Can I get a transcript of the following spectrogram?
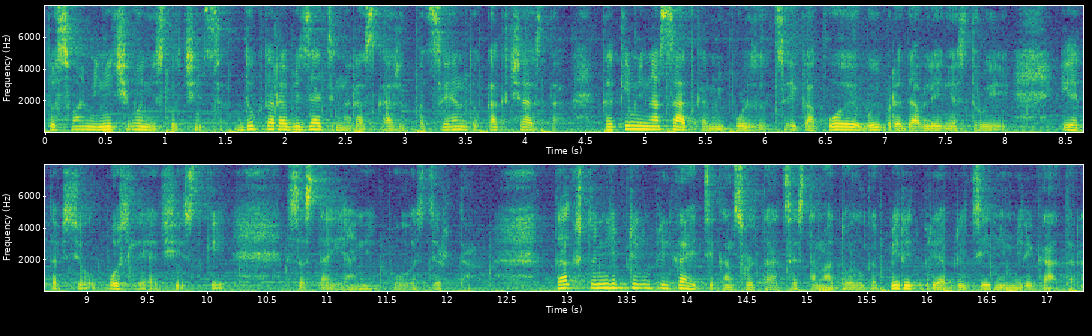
то с вами ничего не случится. Доктор обязательно расскажет пациенту, как часто, какими насадками пользоваться и какое выбрать давление струи. И это все после очистки состояния полости рта. Так что не пренебрегайте консультацией стоматолога перед приобретением ирригатора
